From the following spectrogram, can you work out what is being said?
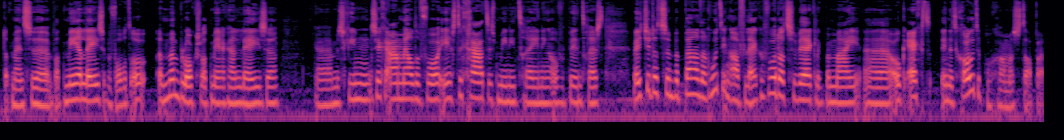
Dat mensen wat meer lezen, bijvoorbeeld mijn blogs wat meer gaan lezen. Misschien zich aanmelden voor eerste gratis mini-training over Pinterest. Weet je, dat ze een bepaalde routing afleggen voordat ze werkelijk bij mij ook echt in het grote programma stappen.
